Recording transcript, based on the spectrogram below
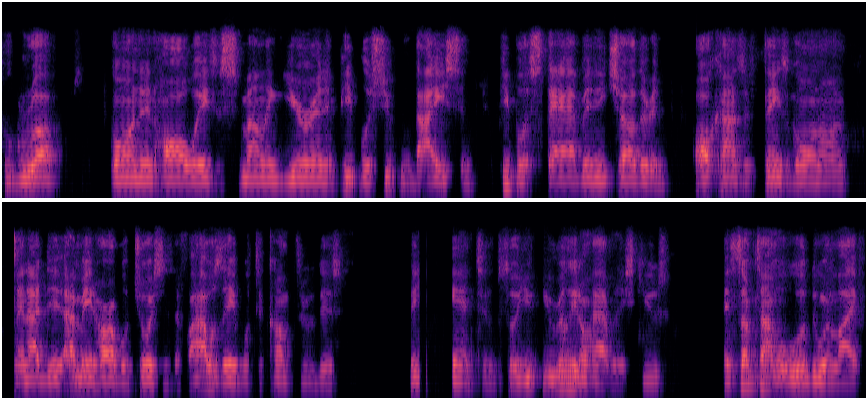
who grew up going in hallways and smelling urine and people are shooting dice and people are stabbing each other and all kinds of things going on. And I did, I made horrible choices. If I was able to come through this, then you can too. So you, you really don't have an excuse. And sometimes what we'll do in life,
